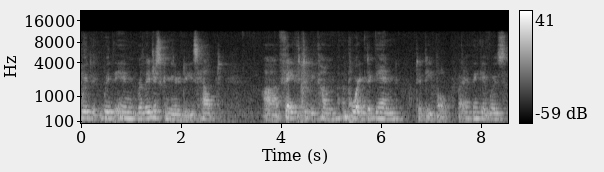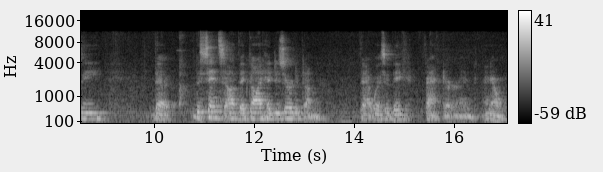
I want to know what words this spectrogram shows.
with, within religious communities helped uh, faith to become important again to people. But I think it was the, the, the sense of that God had deserted them that was a big factor. And I know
